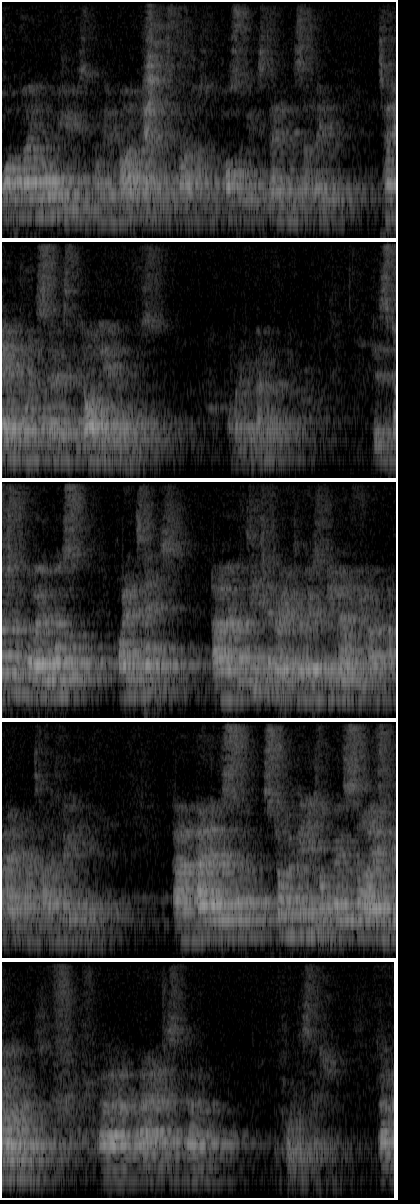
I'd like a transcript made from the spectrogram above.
what are your views on the advantages and disadvantages of possibly extending the Sunday 10am joint service beyond the intervals? I want to remember that. The discussion that followed was quite intense. Uh, it did generate the most email feed I've, I've had in my time vicar here. Um, and there were some strong opinions on both sides of the argument. Uh, and um, a point discussion. Um,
